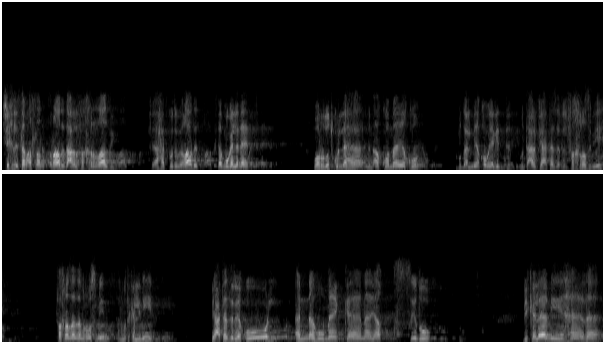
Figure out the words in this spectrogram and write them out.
شيخ الإسلام أصلا رادد على الفخر الرازي. في أحد كتب رادد كتاب مجلدات. والردود كلها من أقوى ما يكون ردود علمية قوية جدا. وأنت عارف يعتذر للفخر الرازي بإيه؟ فخر الرازي من رؤوس مين؟ المتكلمين. يعتذر يقول أنه ما كان يقصد بكلامه هذا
